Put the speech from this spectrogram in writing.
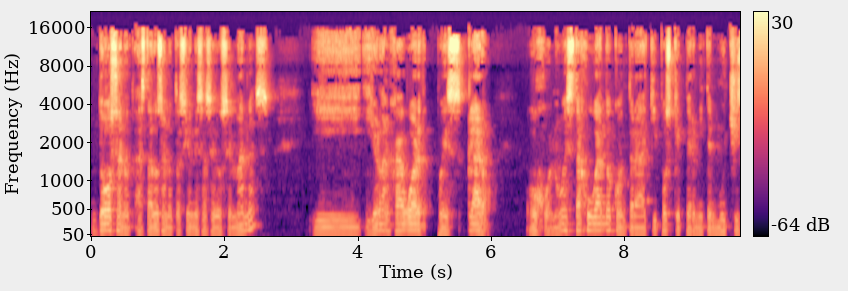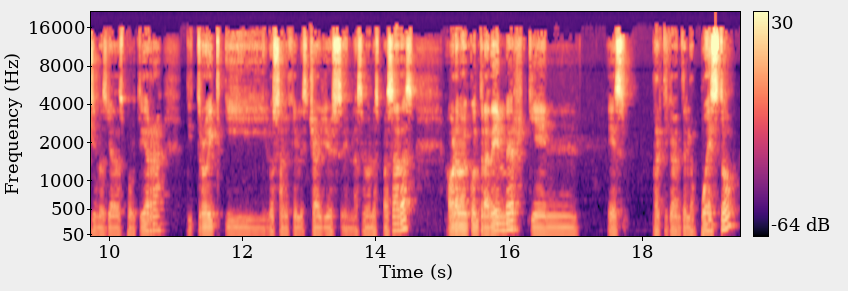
dos hasta dos anotaciones hace dos semanas. Y, Jordan Howard, pues claro, ojo, ¿no? Está jugando contra equipos que permiten muchísimas yardas por tierra, Detroit y Los Ángeles Chargers en las semanas pasadas. Ahora van contra Denver, quien es prácticamente lo opuesto,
